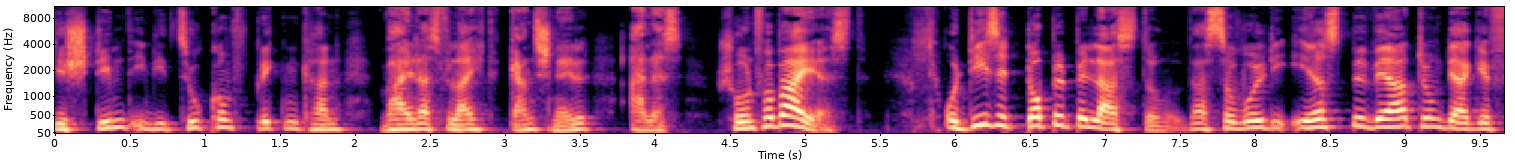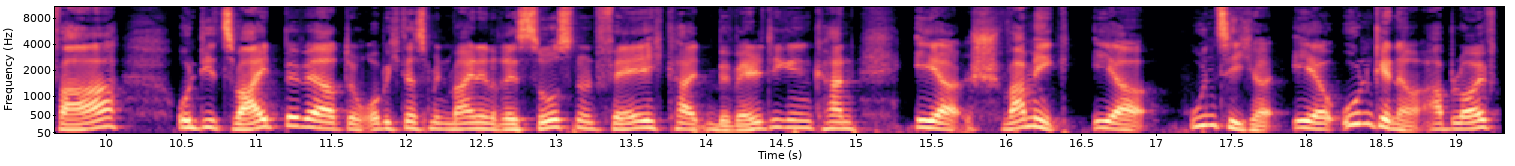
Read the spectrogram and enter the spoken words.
gestimmt in die Zukunft blicken kann, weil das vielleicht ganz schnell alles schon vorbei ist. Und diese Doppelbelastung, dass sowohl die Erstbewertung der Gefahr und die Zweitbewertung, ob ich das mit meinen Ressourcen und Fähigkeiten bewältigen kann, eher schwammig, eher unsicher, eher ungenau abläuft,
